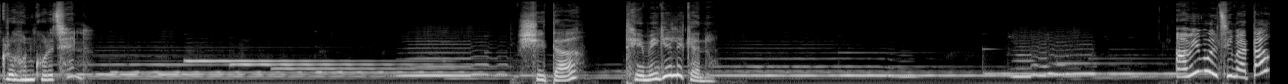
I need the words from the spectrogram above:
গ্রহণ করেছেন? সীতা, থেমে গেলে কেন? আমি বলছি, মাতা।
